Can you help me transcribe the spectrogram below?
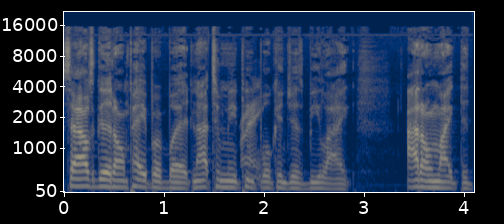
sounds good on paper, but not too many people right. can just be like I don't like the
